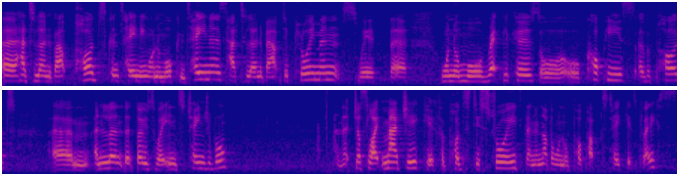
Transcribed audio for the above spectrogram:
Uh, had to learn about pods containing one or more containers, had to learn about deployments with uh, one or more replicas or, or, copies of a pod, um, and learned that those were interchangeable. And that just like magic, if a pod's destroyed, then another one will pop up to take its place.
